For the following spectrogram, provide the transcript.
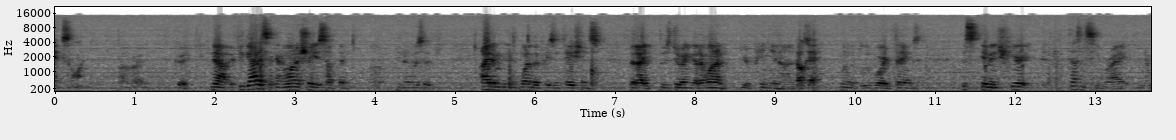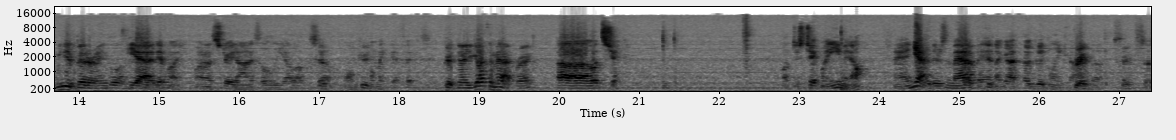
excellent. All right, good. Now, if you got a second, I want to show you something. You know, there's an item in one of the presentations that I was doing that I wanted your opinion on. It's Okay. One of the BlueBoard things. This image here, it doesn't seem right. You know, We need a better angle on this. Yeah, definitely. Want it straight on, it's a little yellow, so we'll, Good. we'll make that fix. Good, now you got the map, right? Uh, let's check. I'll just check my email. And yeah, there's the map and I got a good link on Great, the, great. so,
